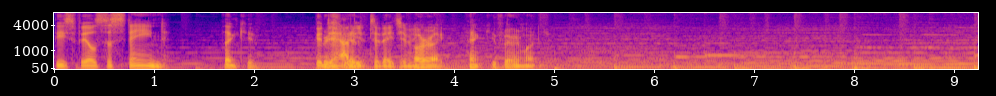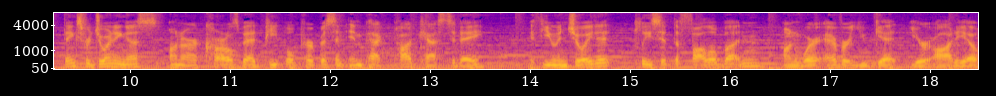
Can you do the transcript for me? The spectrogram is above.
these fields sustained. Thank you. Good to have Appreciate you today, Jimmy. All right. Thank you very much. Thanks for joining us on our Carlsbad People, Purpose, and Impact podcast today. If you enjoyed it, please hit the follow button on wherever you get your audio.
